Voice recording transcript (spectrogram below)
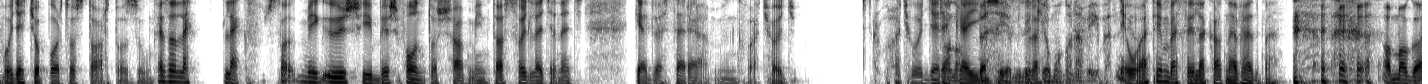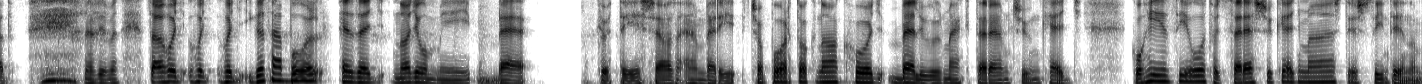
hogy egy csoporthoz tartozzunk. Ez a leg, leg, még ősibb és fontosabb, mint az, hogy legyen egy kedves szerelmünk, vagy hogy vagy hogy gyerekei. Na, beszél mindenki a maga nevében. Jó, hát én beszélek a nevedben. a magad nevében. Szóval, hogy, hogy, hogy igazából ez egy nagyon mély be kötése az emberi csoportoknak, hogy belül megteremtsünk egy kohéziót, hogy szeressük egymást, és szintén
